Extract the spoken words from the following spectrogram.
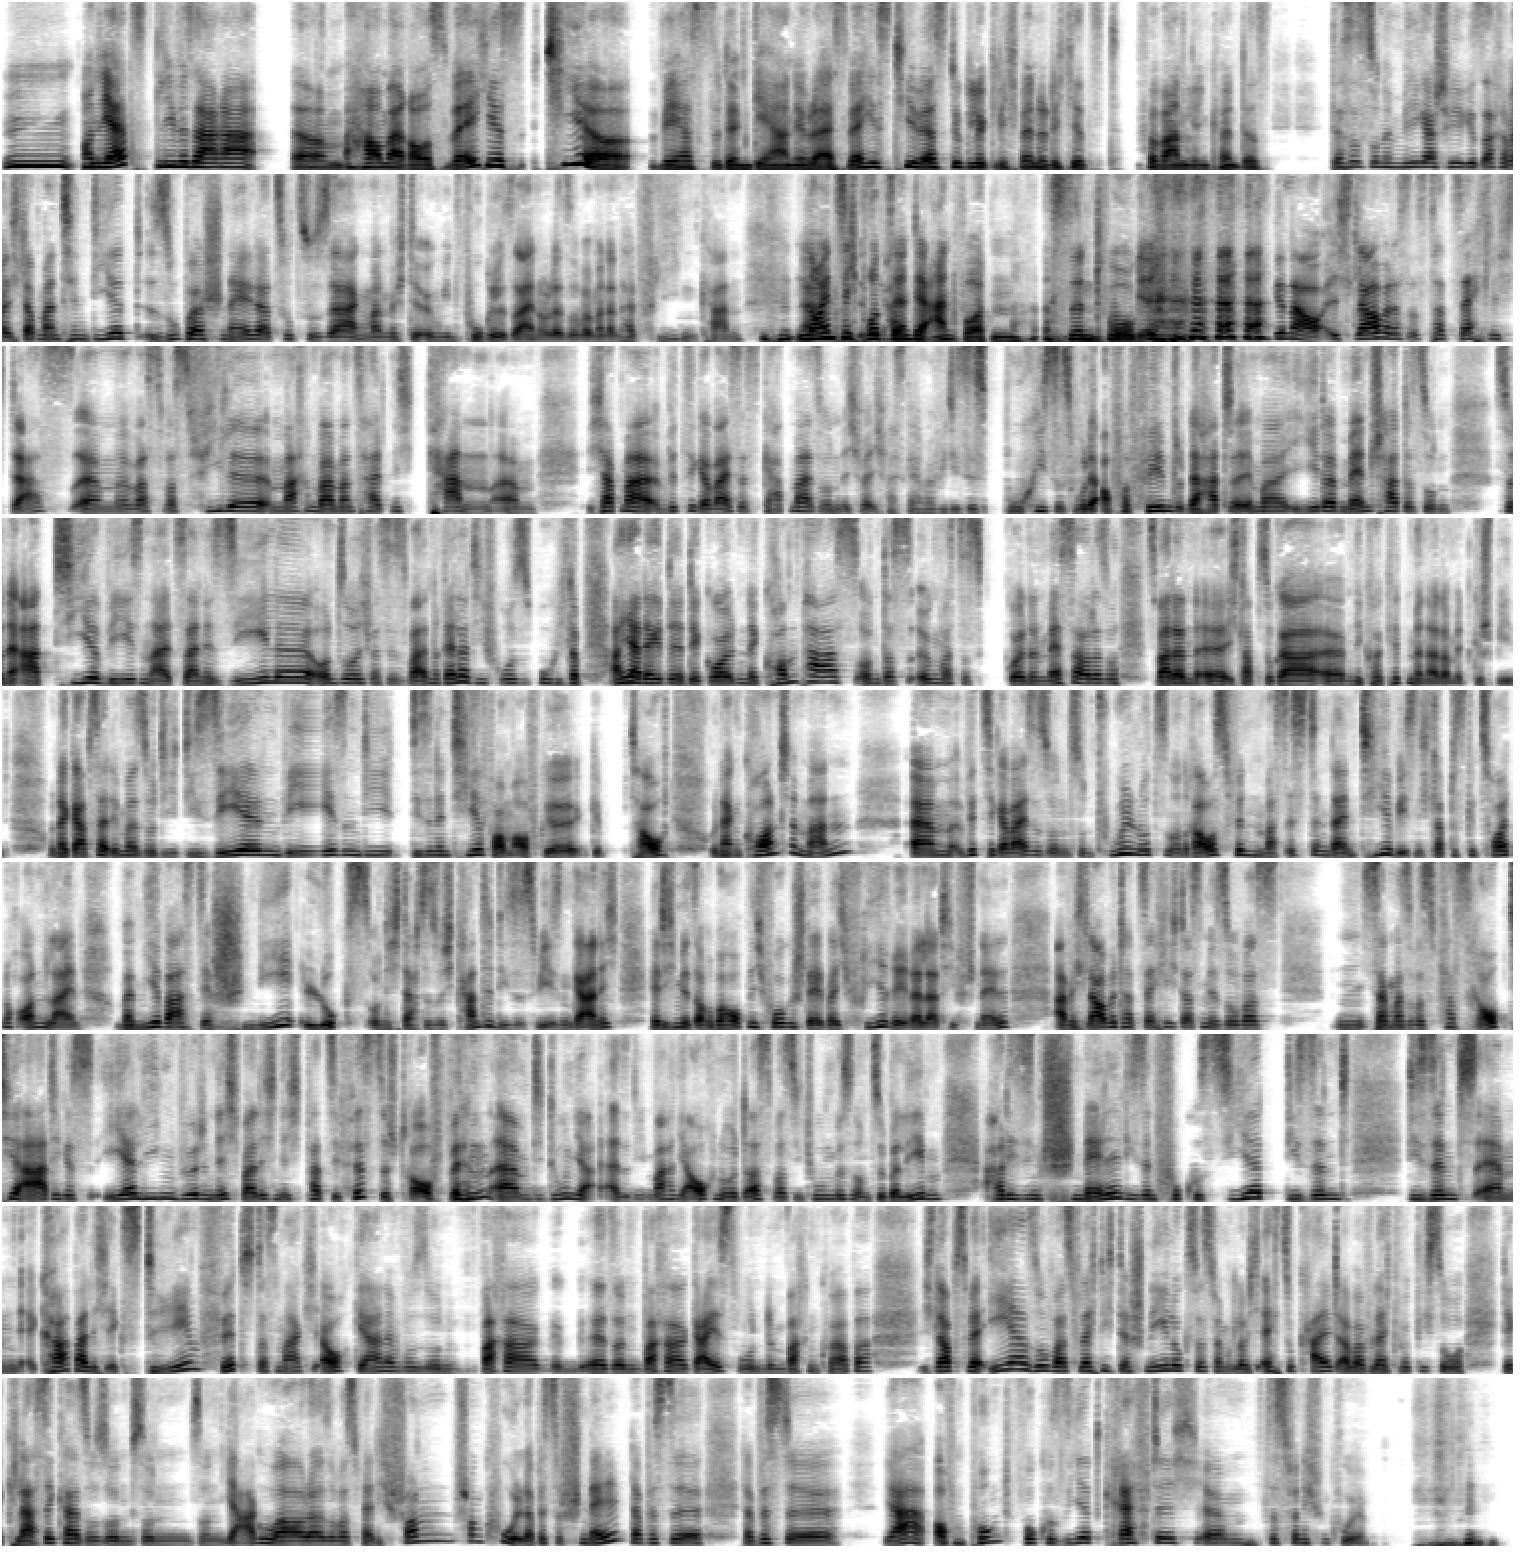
Mm, und jetzt, liebe Sarah, ähm, hau mal raus. Welches Tier wärst du denn gerne oder als welches Tier wärst du glücklich, wenn du dich jetzt verwandeln könntest? Das ist so eine mega schwierige Sache, weil ich glaube, man tendiert super schnell dazu zu sagen, man möchte irgendwie ein Vogel sein oder so, weil man dann halt fliegen kann. 90 ähm, Prozent ähm, der Antworten sind Vogel. genau, ich glaube, das ist tatsächlich das, ähm, was, was viele machen, weil man es halt nicht kann. Ähm, ich habe mal, witzigerweise, es gab mal so ein, ich, ich weiß gar nicht mehr, wie dieses Buch hieß, es wurde auch verfilmt und da hatte immer, jeder Mensch hatte so, ein, so eine Art Tierwesen als seine Seele und so. Ich weiß, es war ein relativ großes Buch. Ich glaube, ach ja, der, der, der goldene Kompass und das irgendwas, das goldene Messer oder so. Es war dann, äh, ich glaube sogar äh, Nicole Kidman hat da mitgespielt. Und da gab's halt immer so die die Seelenwesen, die die sind in Tierform aufgetaucht. Und dann konnte man ähm, witzigerweise so ein, so ein Tool nutzen und rausfinden, was ist denn dein Tierwesen? Ich glaube, das gibt's heute noch online. Und bei mir war es der Schneeluchs und ich dachte so, ich kannte dieses Wesen gar nicht. Hätte ich mir jetzt auch überhaupt nicht vorgestellt, weil ich friere relativ schnell. Aber ich glaube tatsächlich, dass mir sowas hm, ich sag mal so was fast Raubtierartiges eher liegen würde, nicht weil ich nicht pazifistisch drauf bin. Ähm, die tun ja, also die machen ja auch nur das, was sie tun müssen, um zu überleben. Aber die sind schnell, die sind fokussiert, die sind, die sind ähm, körperlich extrem fit. Das mag ich auch gerne, wo so ein wacher, äh, so ein wacher Geist wohnt im wachen Körper. Ich glaube, es wäre eher sowas, vielleicht nicht der Schneeluchs, das wäre mir, glaube ich, echt zu kalt, aber vielleicht wirklich so der Klassiker, so, so ein, so ein, so ein Jaguar oder sowas, fände ich schon, schon cool. Da bist du schnell, da bist du, da bist du ja auf den Punkt, fokussiert, kräftig. Ähm, das finde ich schon cool.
